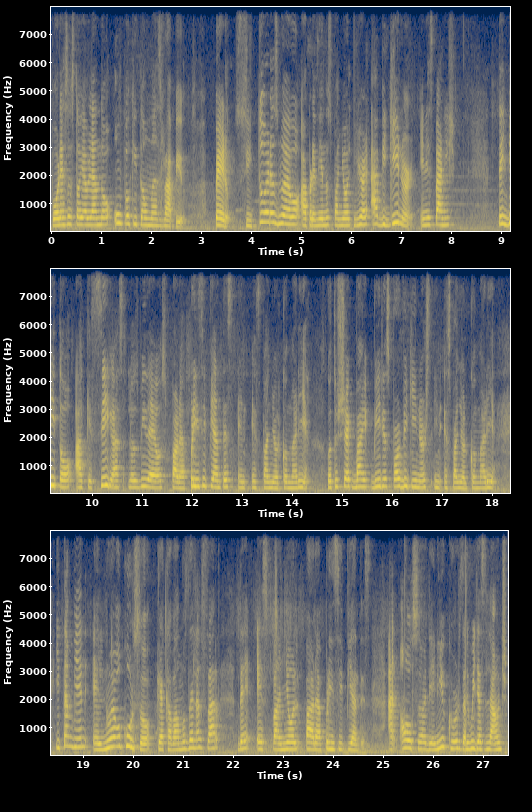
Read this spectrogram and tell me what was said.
por eso estoy hablando un poquito más rápido. Pero si tú eres nuevo aprendiendo español, you're a beginner in Spanish, te invito a que sigas los videos para principiantes en español con María. Go to check my videos for beginners in español con María. Y también el nuevo curso que acabamos de lanzar de español para principiantes and also the new course that we just launched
